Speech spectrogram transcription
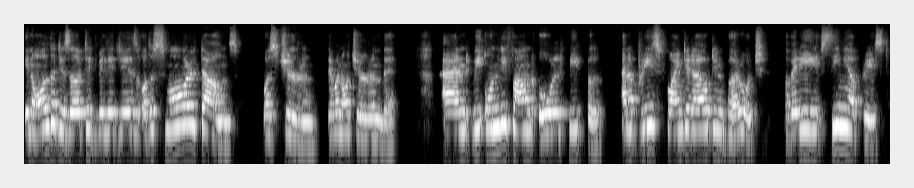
in all the deserted villages or the small towns, was children. There were no children there and we only found old people. And a priest pointed out in Bharuch, a very senior priest,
